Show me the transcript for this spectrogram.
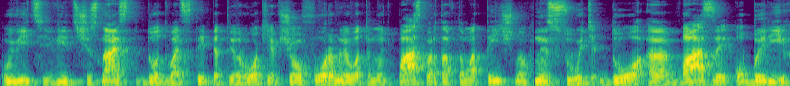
у віці від 16 до 25 років, що оформлюватимуть паспорт, автоматично несуть до е, бази оберіг.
